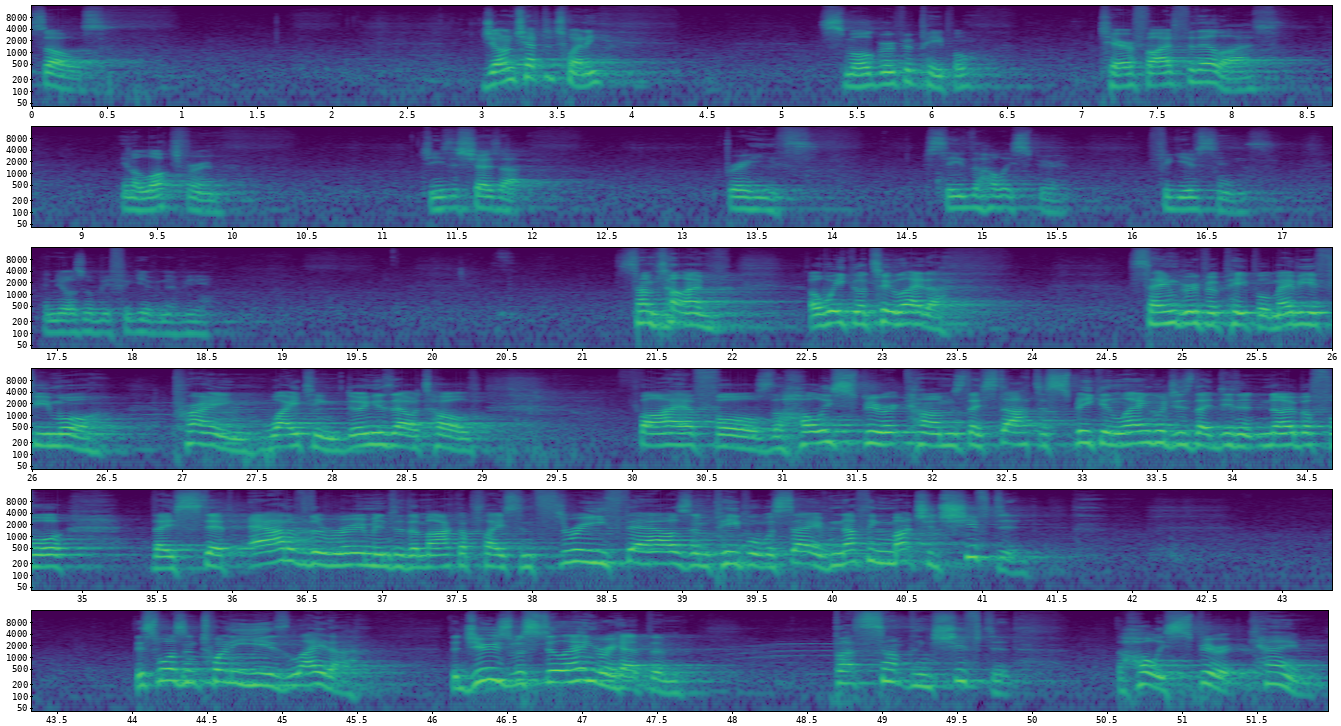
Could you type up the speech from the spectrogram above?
souls. John chapter 20, small group of people, terrified for their lives, in a locked room. Jesus shows up, breathes, receive the Holy Spirit, forgive sins, and yours will be forgiven of you. Sometime a week or two later, same group of people, maybe a few more, praying, waiting, doing as they were told. Fire falls, the Holy Spirit comes, they start to speak in languages they didn't know before. They step out of the room into the marketplace, and 3,000 people were saved. Nothing much had shifted. This wasn't 20 years later. The Jews were still angry at them, but something shifted the Holy Spirit came.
